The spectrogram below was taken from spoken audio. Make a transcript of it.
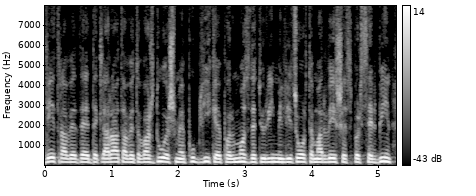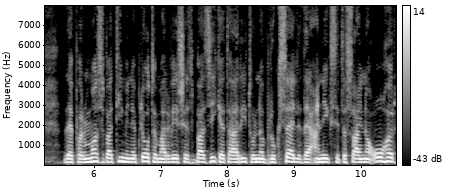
letrave dhe deklaratave të vazhdueshme publike për mosdetyrimin ligjor të Marrëveshjes për Serbinë dhe për moszbatimin e plotë të marrëveshjes bazike të arritur në Bruksel dhe aneksit të saj në Ohër,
